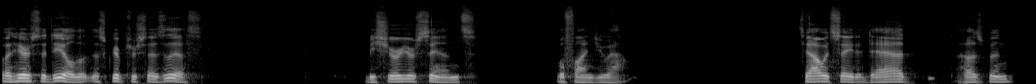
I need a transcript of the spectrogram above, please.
But here's the deal that the scripture says this be sure your sins will find you out. See, I would say to dad, to husband,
